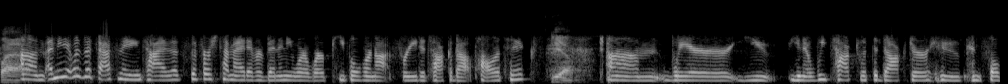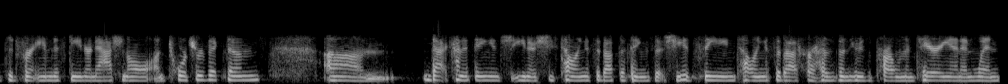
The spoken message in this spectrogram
Wow. Um, I mean, it was a fascinating time. That's the first time I'd ever been anywhere where people were not free to talk about politics. yeah. Um, where you, you know, we talked with the doctor who consulted for Amnesty International on torture victims, um, that kind of thing. And she, you know, she's telling us about the things that she had seen, telling us about her husband who's a parliamentarian, and when,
